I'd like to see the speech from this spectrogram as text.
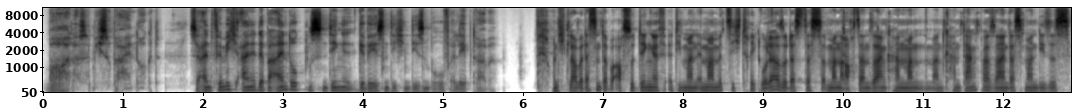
boah, das hat mich so beeindruckt. Das ist für mich eine der beeindruckendsten Dinge gewesen, die ich in diesem Beruf erlebt habe. Und ich glaube, das sind aber auch so Dinge, die man immer mit sich trägt, oder? Ja. Also, dass, dass man auch dann sagen kann, man, man kann dankbar sein, dass man dieses,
